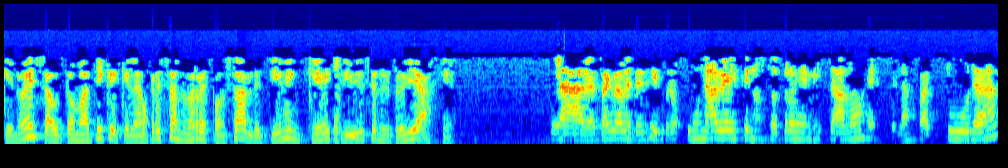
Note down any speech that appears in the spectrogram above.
que no es automático y que la empresa no es responsable, tienen que escribirse en el previaje. Claro, exactamente, sí, pero una vez que nosotros emitamos este, la factura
